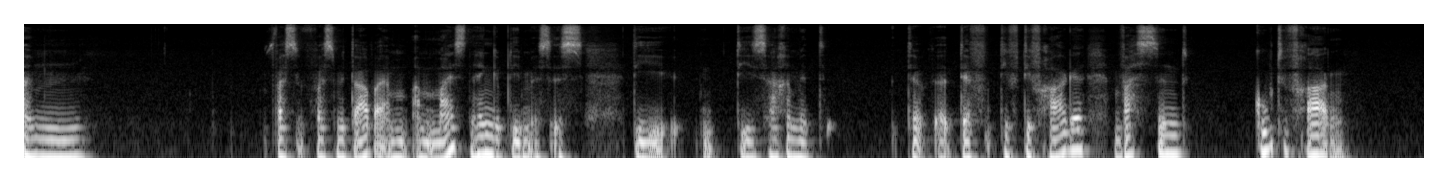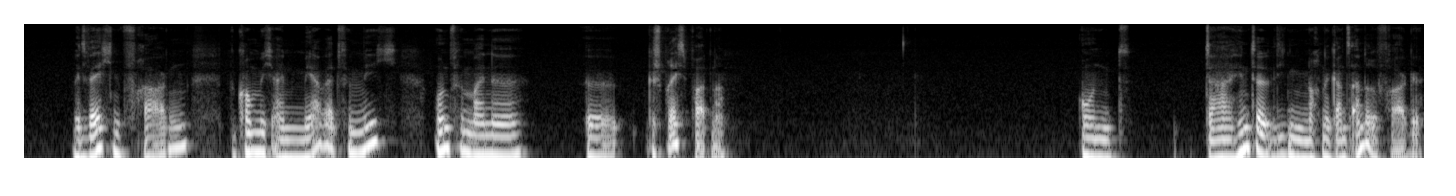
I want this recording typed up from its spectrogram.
ähm, was, was mir dabei am, am meisten hängen geblieben ist, ist die, die Sache mit der, äh, der, die, die Frage, was sind gute Fragen? Mit welchen Fragen bekomme ich einen Mehrwert für mich und für meine äh, Gesprächspartner? Und dahinter liegen noch eine ganz andere Frage.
